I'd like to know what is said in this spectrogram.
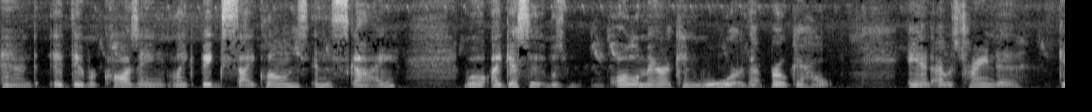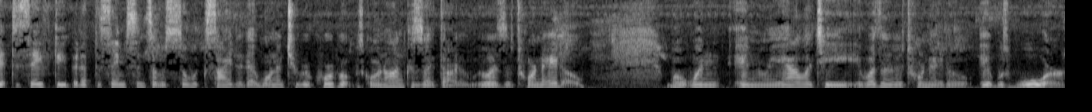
and it, they were causing like big cyclones in the sky. Well I guess it was all American war that broke out and I was trying to get to safety but at the same sense I was so excited I wanted to record what was going on because I thought it was a tornado But when in reality, it wasn't a tornado, it was war.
